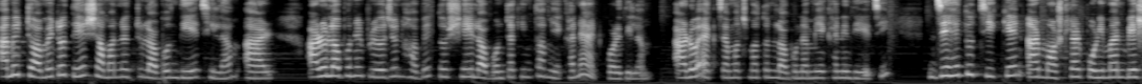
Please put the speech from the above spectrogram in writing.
আমি টমেটোতে সামান্য একটু লবণ দিয়েছিলাম, আর আরও লবণের প্রয়োজন হবে, তো সেই লবণটা কিন্তু আমি এখানে অ্যাড করে দিলাম। আরও এক চামচ মতন লবণ আমি এখানে দিয়েছি। যেহেতু চিকেন আর মশলার পরিমাণ বেশ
